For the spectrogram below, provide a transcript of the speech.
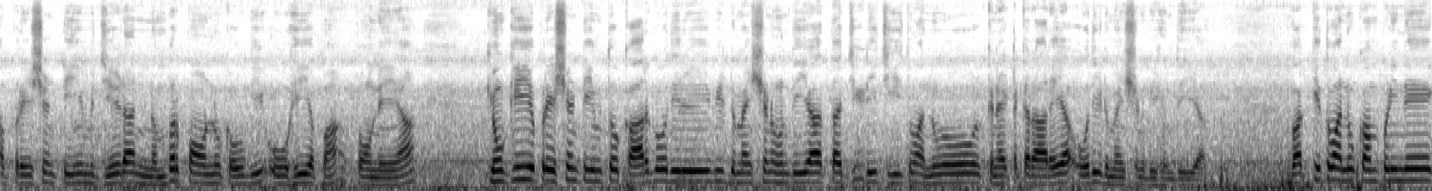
ਆਪਰੇਸ਼ਨ ਟੀਮ ਜਿਹੜਾ ਨੰਬਰ ਪਾਉਣ ਨੂੰ ਕਹੂਗੀ, ਉਹੀ ਆਪਾਂ ਪਾਉਨੇ ਆ ਕਿਉਂਕਿ ਆਪਰੇਸ਼ਨ ਟੀਮ ਤੋਂ ਕਾਰਗੋ ਦੀ ਵੀ ਡਿਮੈਂਸ਼ਨ ਹੁੰਦੀ ਆ, ਤਾਂ ਜਿਹੜੀ ਚੀਜ਼ ਤੁਹਾਨੂੰ ਉਹ ਕਨੈਕਟ ਕਰਾ ਰਹੇ ਆ, ਉਹਦੀ ਡਿਮੈਂਸ਼ਨ ਵੀ ਹੁੰਦੀ ਆ। ਬਾਕੀ ਤੁਹਾਨੂੰ ਕੰਪਨੀ ਨੇ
